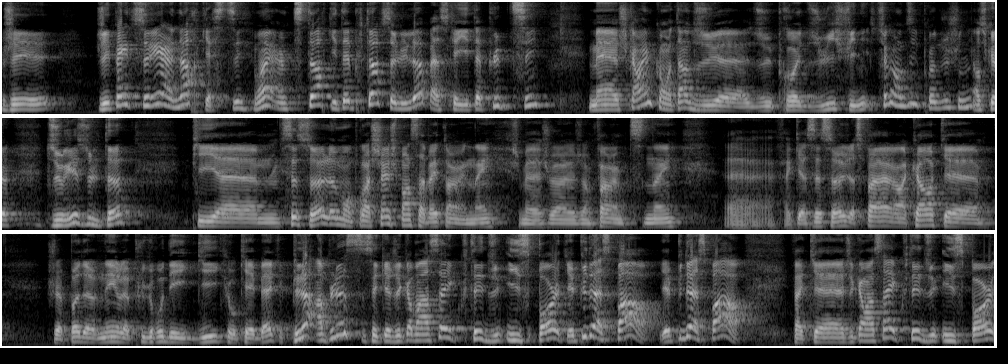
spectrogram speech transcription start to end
j'ai, peinturé un orc, Ouais, un petit orc qui était plus top celui-là parce qu'il était plus petit. Mais je suis quand même content du, euh, du produit fini. C'est ça qu'on dit, produit fini? En tout cas, du résultat. Puis c'est ça, là, mon prochain, je pense ça va être un nain. Je, je, vais, je vais me faire un petit nain. fait que c'est ça, j'espère encore que je vais pas devenir le plus gros des geeks au Québec. Puis là, en plus, c'est que j'ai commencé à écouter du e-sport. Il n'y a plus de sport. Il n'y a plus de sport. Fait que euh, j'ai commencé à écouter du e-sport.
